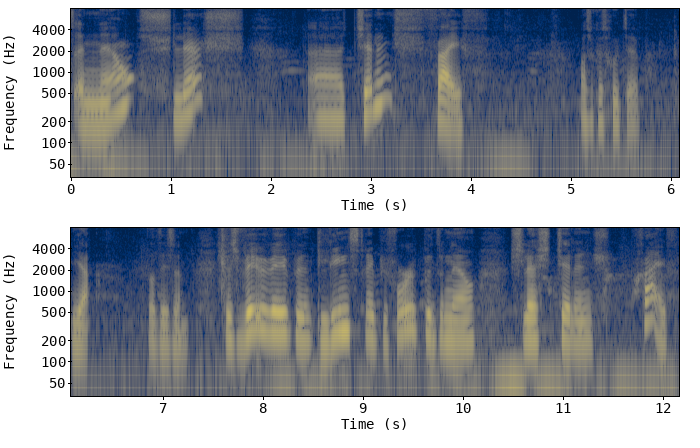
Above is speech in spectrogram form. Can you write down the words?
.nl slash uh, challenge 5. Als ik het goed heb. Ja, dat is hem. Dus www.lean-forward.nl slash challenge 5.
